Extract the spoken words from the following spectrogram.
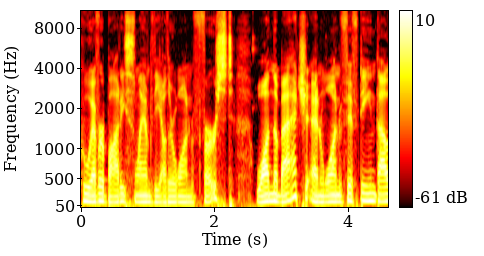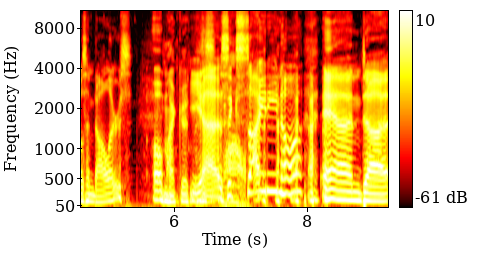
Whoever body slammed the other one first won the match and won fifteen thousand dollars. Oh my goodness. Yes, exciting, huh? and uh,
